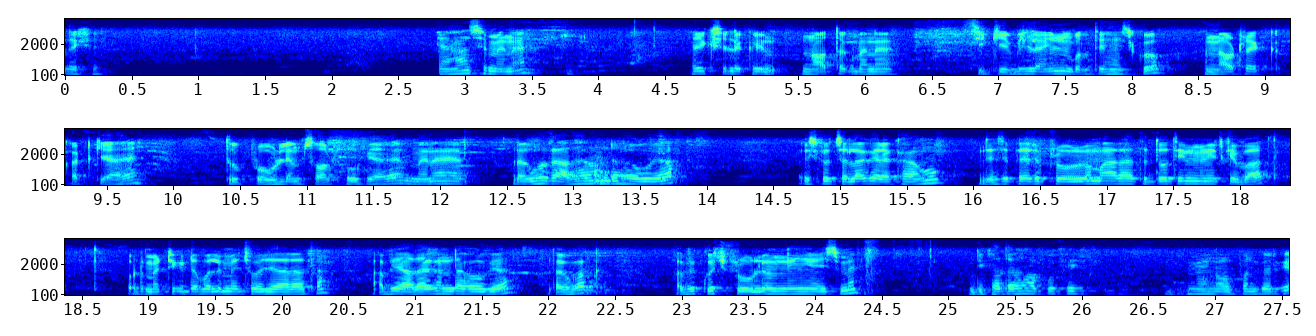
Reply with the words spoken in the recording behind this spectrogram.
देखिए। यहाँ से मैंने एक से लेकर नौ तक मैंने सी के भी लाइन बोलते हैं इसको। नौ ट्रैक कट किया है तो प्रॉब्लम सॉल्व हो गया है। मैंने लगभग आधा घंटा हो गया इसको चला के रखा हूँ। जैसे पहले प्रॉब्लम आ रहा था दो तीन मिनट के बाद ऑटोमेटिक डबल मैच हो जा रहा था। अभी आधा घंटा हो गया लगभग। अभी कुछ प्रॉब्लम नहीं है इसमें। दिखाता हूँ आपको फिर मेनू ओपन करके।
